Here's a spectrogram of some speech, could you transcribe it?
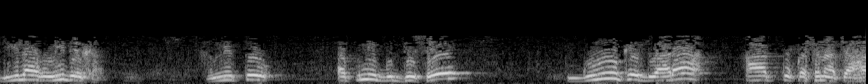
लीला को नहीं देखा। हमने तो अपनी बुद्धि से गुणों के द्वारा आपको कसना चाहा।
